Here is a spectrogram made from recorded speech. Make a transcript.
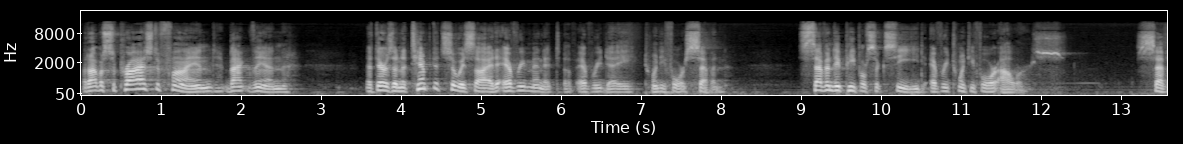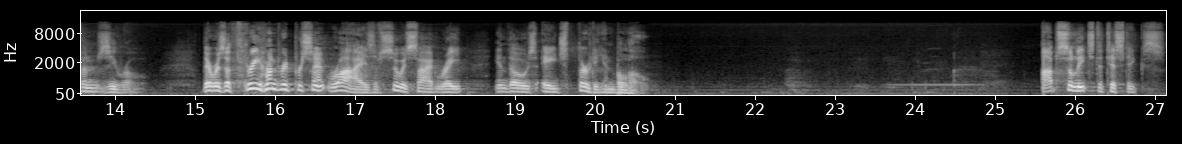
But I was surprised to find back then that there's an attempted suicide every minute of every day, 24 7. 70 people succeed every 24 hours. 7 0. There was a 300% rise of suicide rate in those aged 30 and below. Obsolete statistics.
